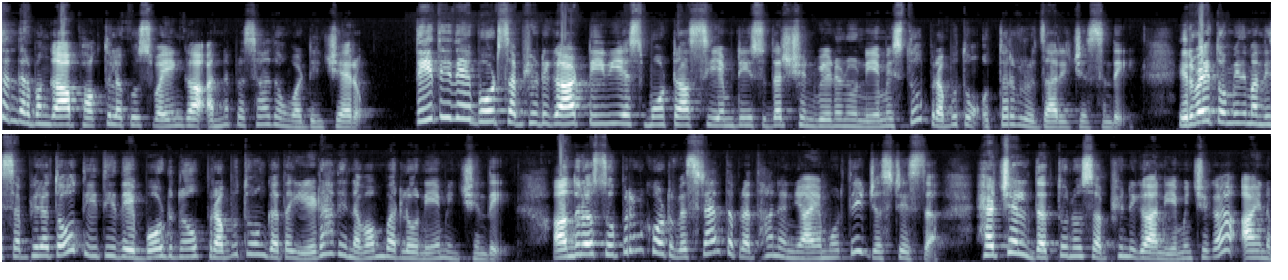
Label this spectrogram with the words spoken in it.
సందర్భంగా భక్తులకు స్వయంగా అన్నప్రసాదం వడ్డించారు. తీతిదే బోర్డు సభ్యుడిగా టీవీఎస్ మోటార్ సీఎండీ సుదర్శన్ వేణును నియమిస్తూ ప్రభుత్వం ఉత్తర్వులు జారీ చేసింది. ఇరవై తొమ్మిది మంది సభ్యులతో తీతిదే బోర్డును ప్రభుత్వం గత ఏడాది నవంబర్లో నియమించింది. అందులో సుప్రీంకోర్టు విశ్రాంత ప్రధాన న్యాయమూర్తి జస్టిస్ హెచ్ఎల్ దత్తును సభ్యునిగా నియమించగా ఆయన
